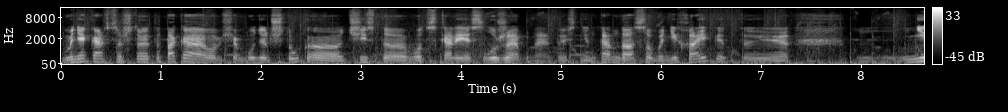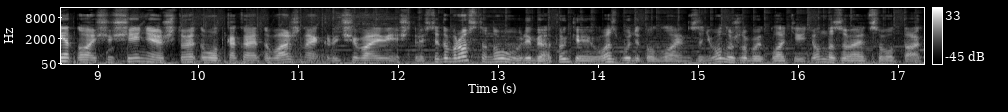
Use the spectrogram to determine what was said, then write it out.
мне кажется, что это такая, в общем, будет штука чисто вот скорее служебная. То есть Nintendo Nintendo особо не хайпит, и нет ощущения, что это вот какая-то важная ключевая вещь. То есть это просто, ну, ребят, окей, у вас будет онлайн, за него нужно будет платить. Он называется вот так.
